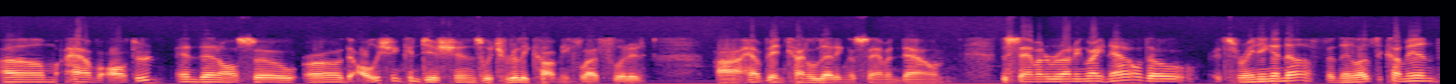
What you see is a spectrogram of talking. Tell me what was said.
um, have altered, and then also uh, the ocean conditions, which really caught me flat-footed, uh, have been kind of letting the salmon down. The salmon are running right now, though it's raining enough, and they love to come in.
